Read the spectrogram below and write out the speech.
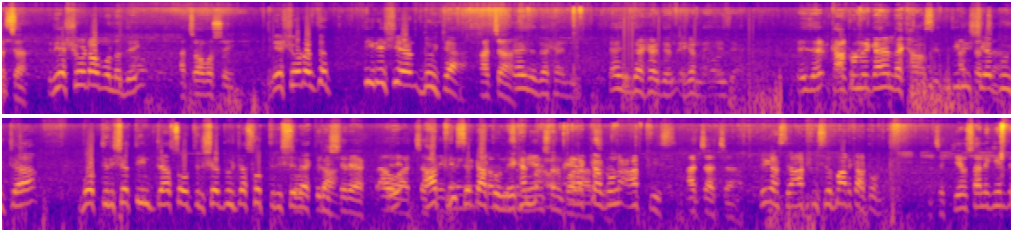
আচ্ছা। রেশিওটাও বলে দেই। আচ্ছা অবশ্যই। রেশিওটা হচ্ছে তিরিশের দুইটা। আচ্ছা। এই যে দেখাই দিন এই যে দেখাই দেন এখানে এই যে এই যে কার্টুনের গায়ে লেখা আছে তিরিশের আচ্ছা। দুইটা বত্রিশের তিনটা চৌত্রিশের দুইটা ছত্রিশের একটা। 36 এর একটা। ও এই আচ্ছা আট পিসের কার্টুন এখানে কার্টুন আট পিস আচ্ছা আচ্ছা। ঠিক আছে আট পিসের পার কার্টুন আচ্ছা কেউ চাইলে কিন্তু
